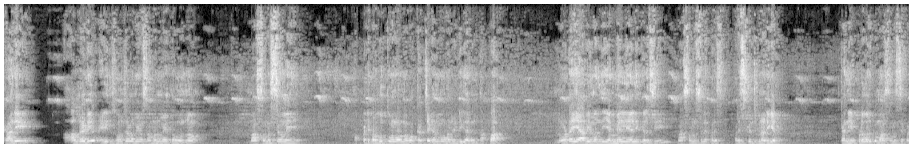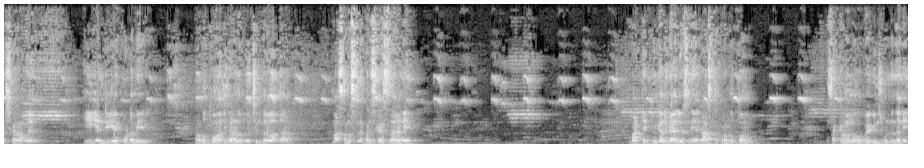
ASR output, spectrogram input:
కానీ ఆల్రెడీ ఐదు సంవత్సరాలు మేము సమన్వయంతో ఉన్నాం. మా సమస్యల్ని అప్పటి ప్రభుత్వంలో ఉన్న ఒక జగన్మోహన్ రెడ్డి గారిని తప్ప నూట యాభై మంది ఎమ్మెల్యేలని కలిసి మా సమస్యని పరిస్ పరిష్కరించమని అడిగాం. కానీ ఇప్పటివరకు మా సమస్య పరిష్కారం అవ్వలేదు. ఈ ఎన్డీఏ కూటమి ప్రభుత్వం అధికారంలోకి వచ్చిన తర్వాత మా సమస్యలను పరిష్కరిస్తారని మా టెక్నికల్ వాల్యూస్ని రాష్ట్ర ప్రభుత్వం సక్రమంగా ఉపయోగించుకుంటుందని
